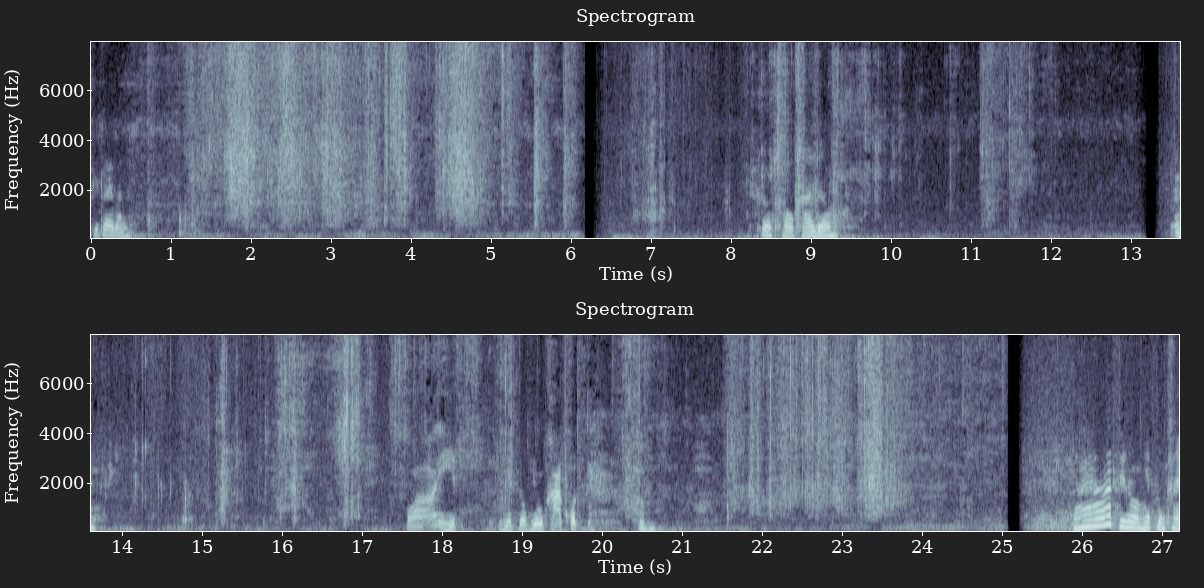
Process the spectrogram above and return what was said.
พี่ด้วยบันเครื่องเข่าขาเหลืองเอ้าว้ายเห็ดเห็ดนกยุงขาคดว้าดพี่น้องเฮ็ดผงไข่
